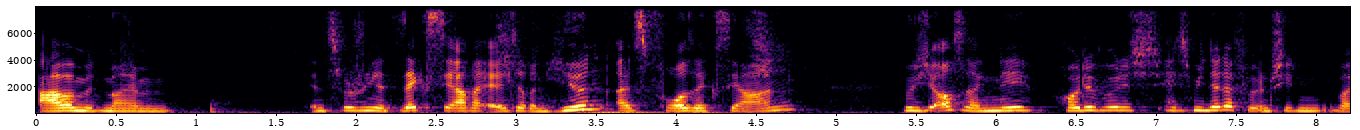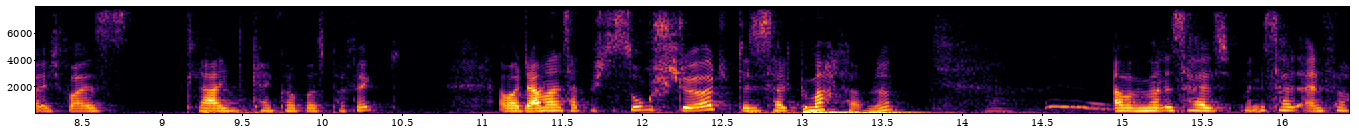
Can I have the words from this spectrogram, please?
aber mit meinem inzwischen jetzt sechs Jahre älteren Hirn als vor sechs Jahren würde ich auch sagen, nee, heute würde ich, hätte ich mich nicht dafür entschieden, weil ich weiß, klar, kein Körper ist perfekt. Aber damals hat mich das so gestört, dass ich es halt gemacht habe, ne? Aber man ist halt, man ist halt einfach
